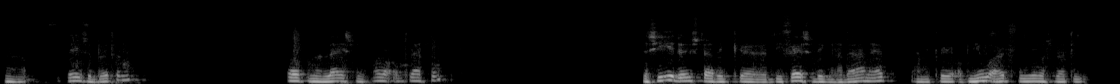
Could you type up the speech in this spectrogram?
Nou, deze button. Open een lijst met alle opdrachten. Dan zie je dus dat ik uh, diverse dingen gedaan heb. En dan kun je opnieuw uitvoeren zodat die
